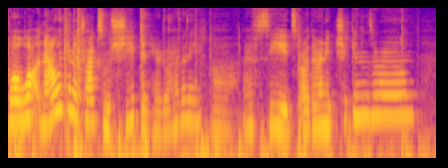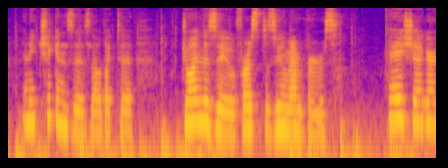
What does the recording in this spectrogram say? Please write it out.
Well, well, now we can attract some sheep in here. Do I have any? Uh, I have seeds. Are there any chickens around? Any chickens that would like to join the zoo? First zoo members. Hey, Sugar.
